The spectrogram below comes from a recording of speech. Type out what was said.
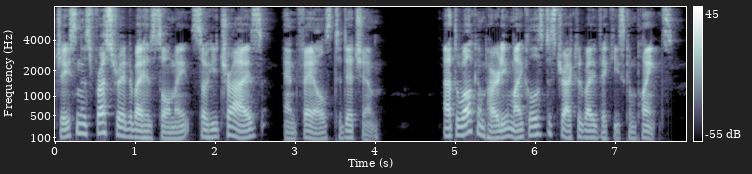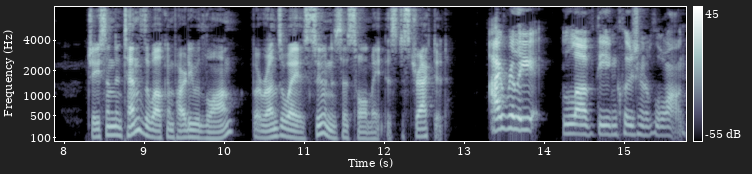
Jason is frustrated by his soulmate, so he tries, and fails, to ditch him. At the welcome party, Michael is distracted by Vicky's complaints. Jason attends the welcome party with Luang, but runs away as soon as his soulmate is distracted. I really love the inclusion of Luong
